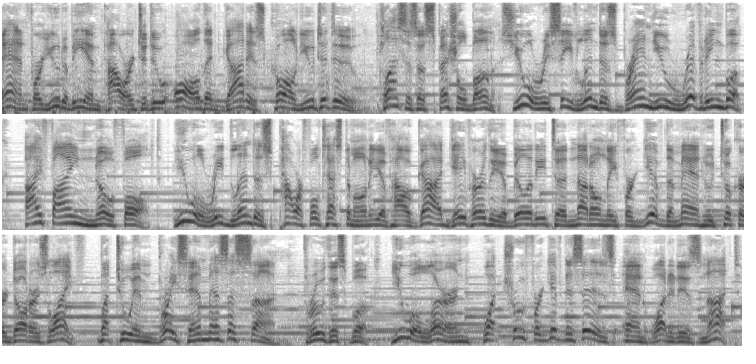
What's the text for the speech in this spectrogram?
and for you to be empowered to do all that God has called you to do. Plus, as a special bonus, you will receive Linda's brand new riveting book, I Find No Fault. You will read Linda's powerful testimony of how God gave her the ability to not only forgive the man who took her daughter's life, but to embrace him as a son. Through this book, you will learn what true forgiveness is and what it is not,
